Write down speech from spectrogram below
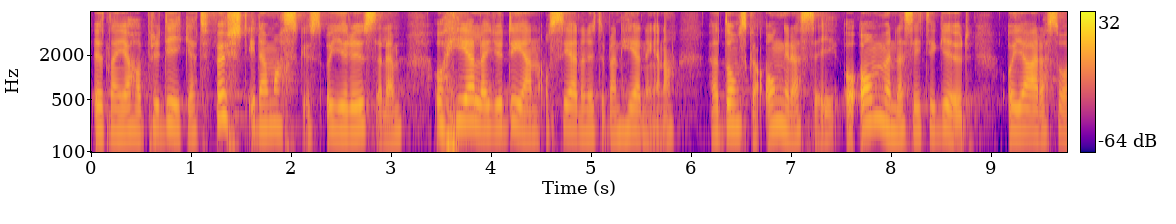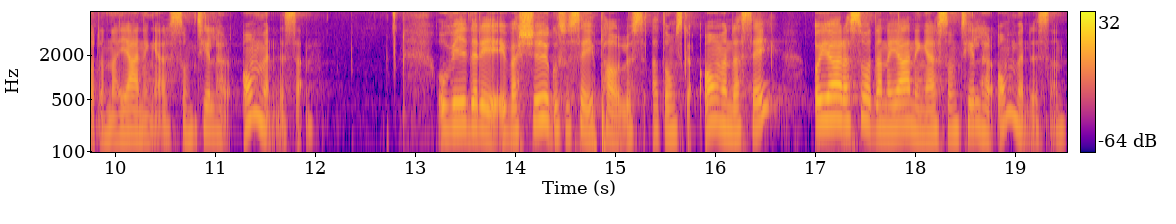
utan jag har predikat först i Damaskus och Jerusalem och hela Judeen och sedan ute bland hedningarna, för att de ska ångra sig och omvända sig till Gud och göra sådana gärningar som tillhör omvändelsen. Och vidare i vers 20 så säger Paulus att de ska omvända sig och göra sådana gärningar som tillhör omvändelsen.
